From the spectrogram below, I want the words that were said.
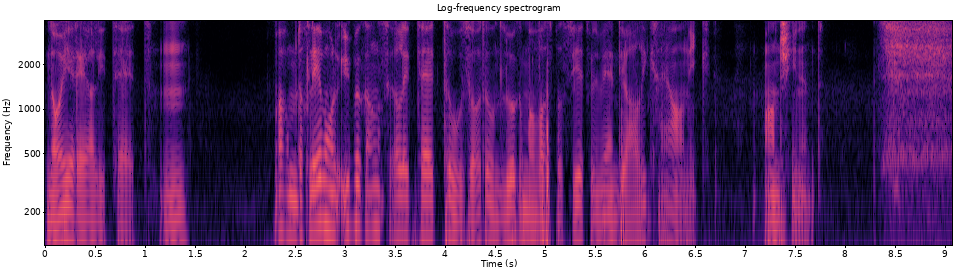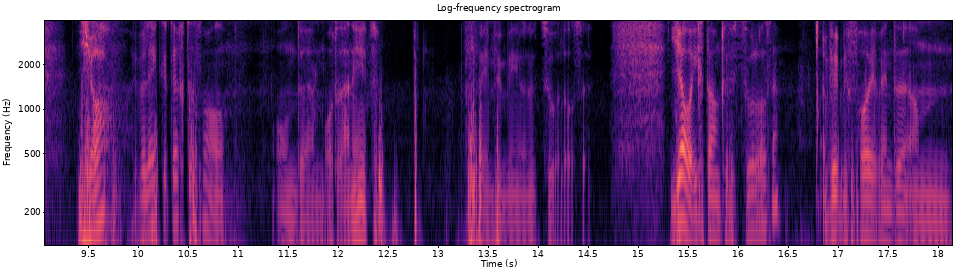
Neue Realität. Hm? Machen wir doch lieber mal Übergangsrealität draus, oder? Und schauen mal, was passiert, weil wir haben ja alle keine Ahnung. Anscheinend. Ja, überlegt euch das mal. Und, ähm, oder auch nicht. Wenn wir mir ja nicht zulassen. Ja, ich danke fürs Zuhören. Ich würde mich freuen, wenn ihr am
